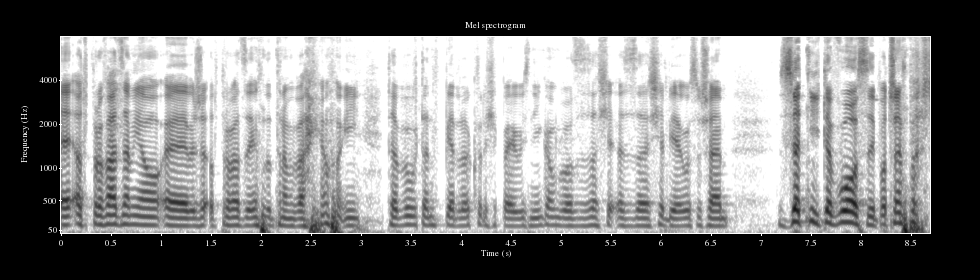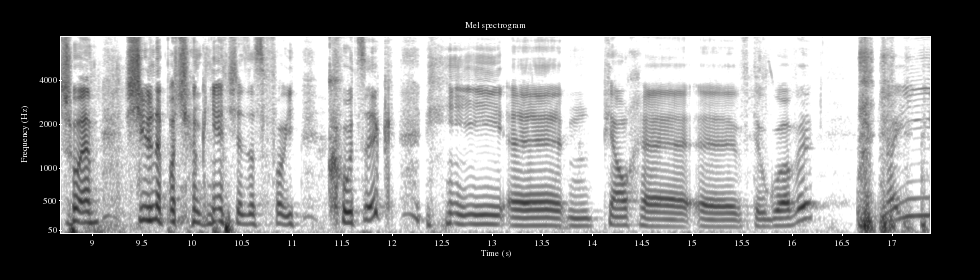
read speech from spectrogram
e, odprowadzam ją, e, że odprowadzę ją do tramwaju i to był ten wpierdol, który się pojawił znikąd, bo za, za siebie usłyszałem zetnij te włosy, po czym poczułem silne pociągnięcie za swój kucyk i e, piąchę e, w tył głowy. No i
